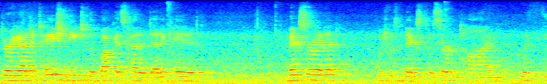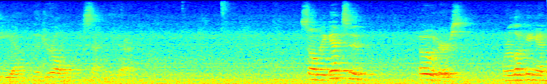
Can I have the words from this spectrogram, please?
During agitation, each of the buckets had a dedicated mixer in it, which was mixed at a certain time with the, uh, the drill assembly there. So when we get to odors, we're looking at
